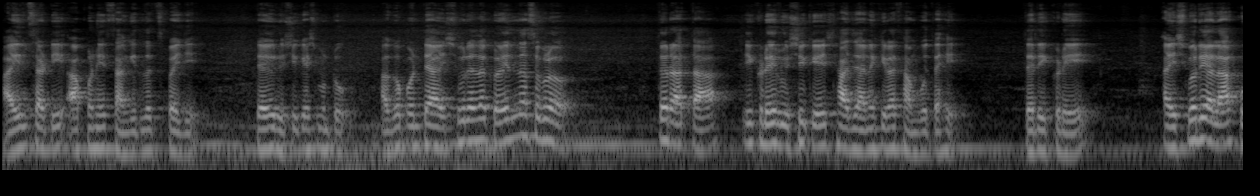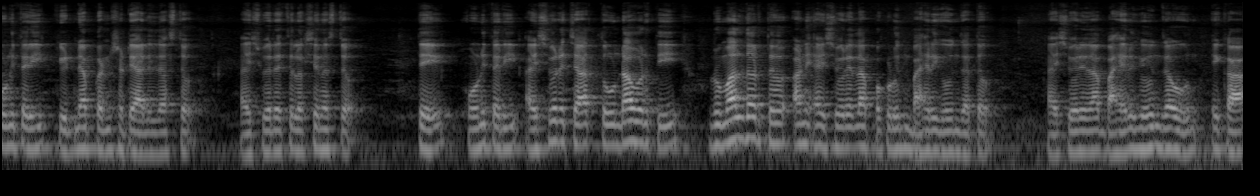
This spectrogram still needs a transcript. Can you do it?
आईंसाठी आपण हे सांगितलंच पाहिजे. त्यावेळी ऋषिकेश म्हणतो अगं पण त्या ऐश्वर्याला कळेल ना सगळं. तर आता इकडे ऋषिकेश हा जानकीला थांबवत आहे. तर इकडे ऐश्वर्याला कोणीतरी किडनॅप करण्यासाठी आलेलं असतं. ऐश्वर्याचं लक्ष नसतं. ते कोणीतरी ऐश्वर्याच्या तोंडावरती रुमाल धरतं आणि ऐश्वर्याला पकडून बाहेर घेऊन जातं. ऐश्वर्याला बाहेर घेऊन जाऊन एका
